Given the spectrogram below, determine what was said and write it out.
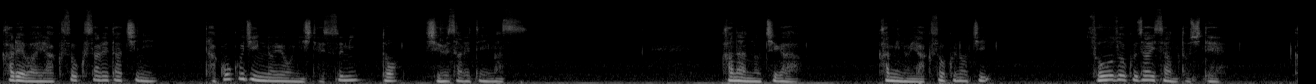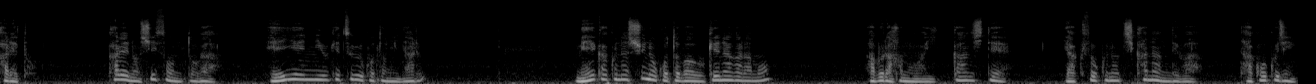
彼は約束された地に他国人のようにして住みと記されています。カナンの地が神の約束の地相続財産として彼と彼の子孫とが永遠に受け継ぐことになる。明確な主の言葉を受けながらもアブラハムは一貫して約束の地カナンでは他国人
